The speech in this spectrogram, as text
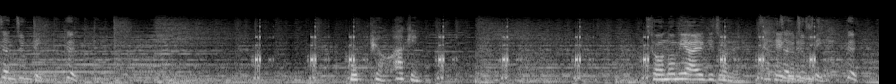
작전 준비 끝. 목표 확인. 저놈이 알기 전에 작전. 준비 끝.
